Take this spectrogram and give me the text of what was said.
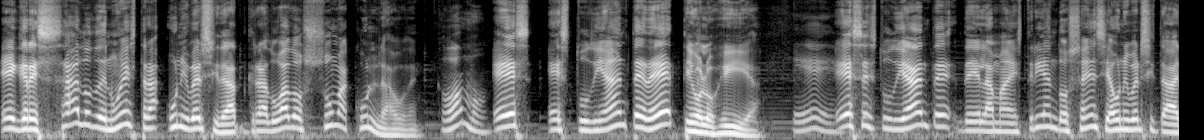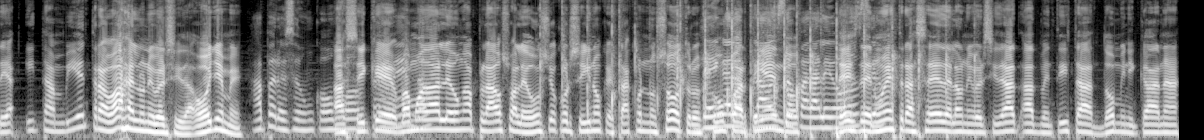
egresado de nuestra universidad, graduado summa cum laude. ¿Cómo? Es estudiante de teología. Sí. Es estudiante de la maestría en docencia universitaria y también trabaja en la universidad. Óyeme. Ah, pero eso es un combo Así que tremendo. vamos a darle un aplauso a Leoncio Corsino que está con nosotros Venga compartiendo desde nuestra sede de la Universidad Adventista Dominicana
